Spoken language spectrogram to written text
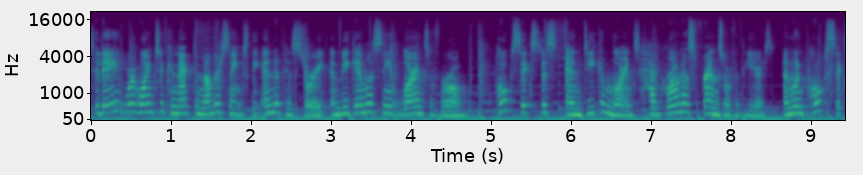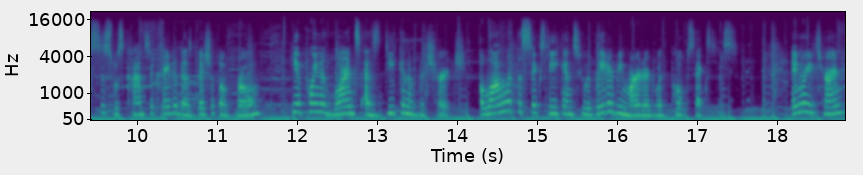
Today, we're going to connect another saint to the end of his story and begin with St. Lawrence of Rome. Pope Sixtus and Deacon Lawrence had grown as friends over the years, and when Pope Sixtus was consecrated as Bishop of Rome, he appointed Lawrence as deacon of the church, along with the six deacons who would later be martyred with Pope Sixtus. In return,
